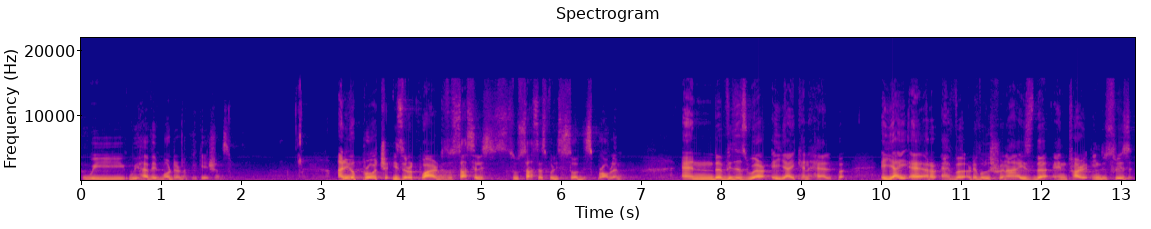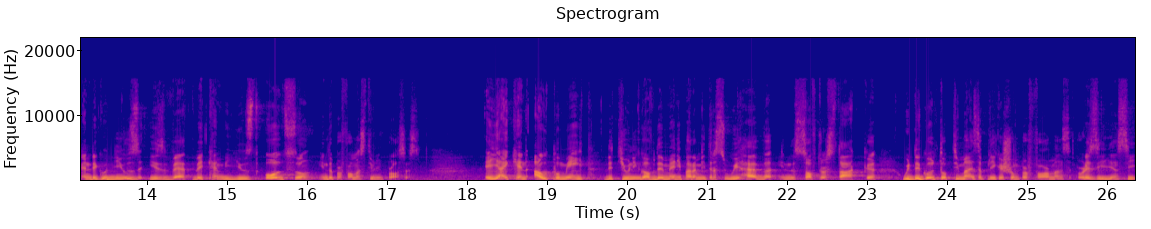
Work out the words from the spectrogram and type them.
we, we have in modern applications. A new approach is required to successfully solve this problem, and this is where AI can help. AI have revolutionized the entire industries, and the good news is that they can be used also in the performance tuning process. AI can automate the tuning of the many parameters we have in the software stack with the goal to optimize application performance, resiliency,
